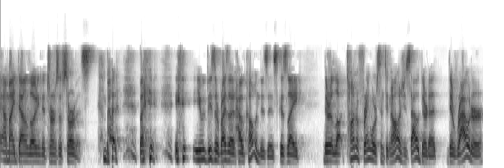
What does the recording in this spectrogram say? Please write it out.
am I downloading the terms of service? but but you would be surprised at how common this is because like there are a lot, ton of frameworks and technologies out there that the router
